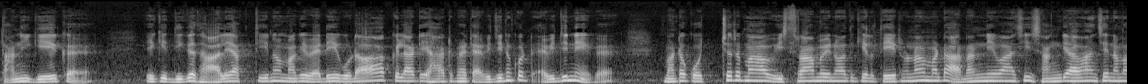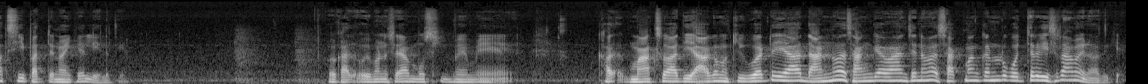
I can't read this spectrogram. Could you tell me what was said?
තනි ගේක ඒකේ දිග තාලයක් තියෙනවා මගේ වැඩේ ගොඩාක් වෙලාට එහාට මෙහාට ඇවිදිනකොට ඇවිදින එක මට කොච්චර මාව විස්්‍රාම වෙනවද කියලා තේරෙනවා මට අරණ්‍ය වාසී සංඝයා වහන්සේ නමක් සිහිපත් වෙනවා කියලා ලියලා තියෙනවා. ඔය ඔය මනුස්සයා මුස්ලිම් මේ මාක්ස්වාදී ආගම කිව්වට එයා දන්නවා සංඝයා වහන්සේ නම සක්මන් කරනකොට කොච්චර විස්්‍රාම වෙනවද කියලා.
